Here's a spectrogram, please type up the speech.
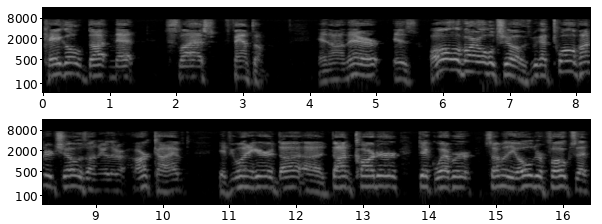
kegel.net slash phantom. And on there is all of our old shows. We got 1,200 shows on there that are archived. If you want to hear Don, uh, Don Carter, Dick Weber, some of the older folks that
